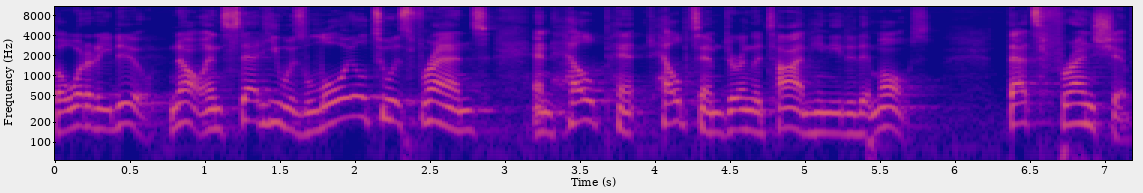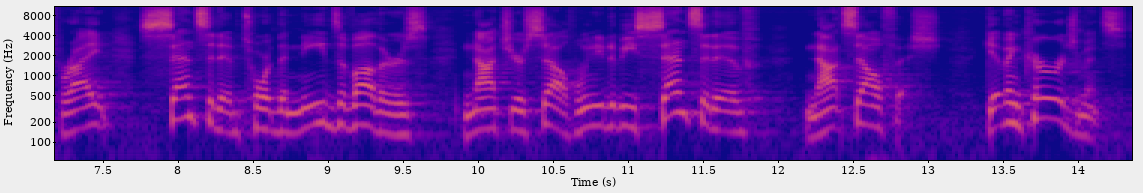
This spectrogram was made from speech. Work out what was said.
But what did he do? No, instead, he was loyal to his friends and help him, helped him during the time he needed it most. That's friendship, right? Sensitive toward the needs of others, not yourself. We need to be sensitive, not selfish. Give encouragements,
